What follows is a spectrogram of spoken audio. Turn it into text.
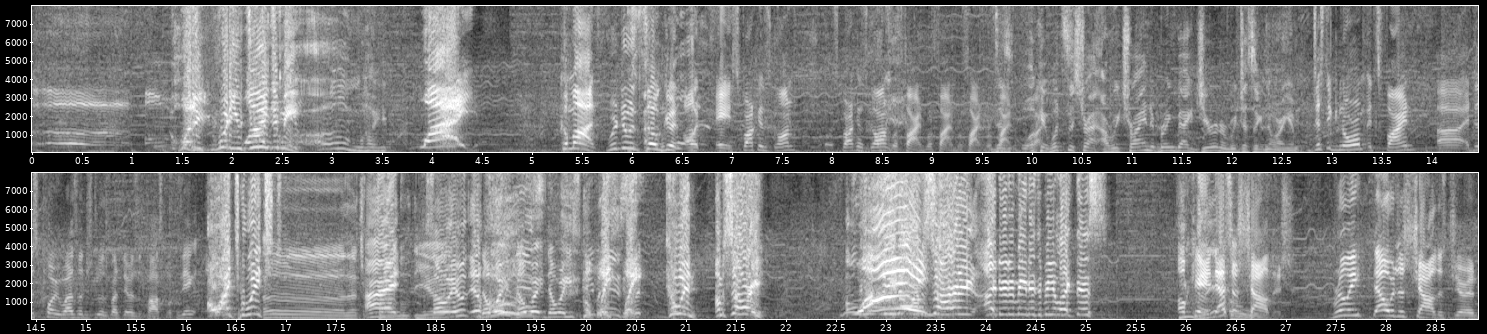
Uh, what are you, what are you Why doing to me? Oh my! Why? Come on, we're doing so good. Oh, hey, Sparkin's gone. Sparkin's gone. We're fine. We're fine. We're fine. We're fine. We're okay, fine. what's the strat? Are we trying to bring back Jiren or are we just ignoring him? Just ignore him. It's fine. Uh, at this point, we might as well just do as much damage as possible. he Oh, I twitched. Uh, that's All right. probably. So it. It, Don't worry. Don't worry. Don't worry. He's stupid. Wait, wait. Go in. I'm sorry. Why? No, I'm sorry. I didn't mean it to be like this. Okay, that's just oh. childish. Really? That was just childish, Jiren.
